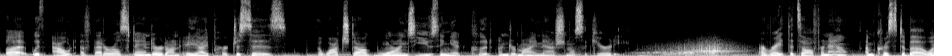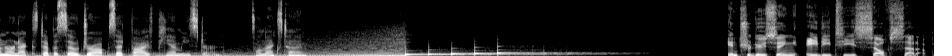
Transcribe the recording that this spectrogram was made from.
But without a federal standard on AI purchases, the watchdog warns using it could undermine national security. All right, that's all for now. I'm Krista Bow, and our next episode drops at 5 p.m. Eastern. Till next time. Introducing ADT Self Setup,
